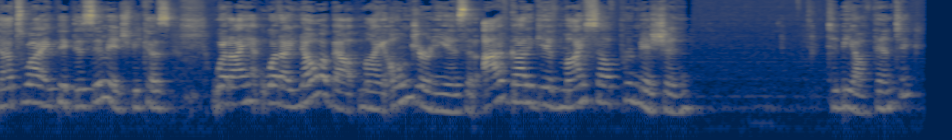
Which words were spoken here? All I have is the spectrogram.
That's why I picked this image because what I what I know about my own journey is that I've got to give myself permission to be authentic,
